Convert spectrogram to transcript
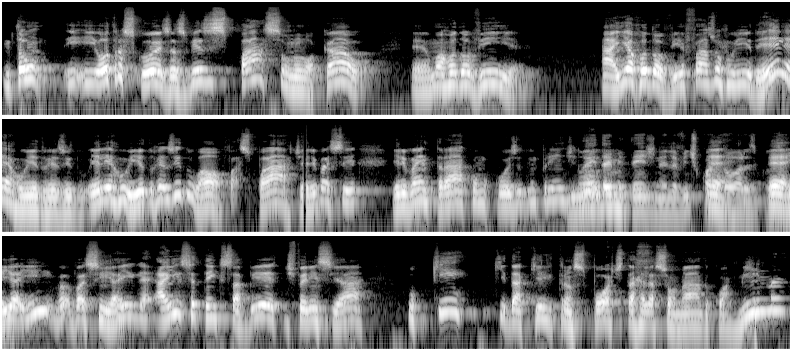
então, e, e outras coisas, às vezes passam no local é, uma rodovia, Aí a rodovia faz um ruído. Ele é ruído residual, ele é ruído residual, faz parte, ele vai ser, ele vai entrar como coisa do empreendedor. Não é intermitente, né? Ele é 24 é, horas, inclusive. É, e aí, assim, aí, aí você tem que saber diferenciar o que que daquele transporte está relacionado com a mina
